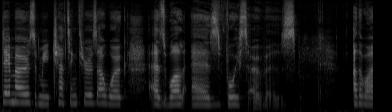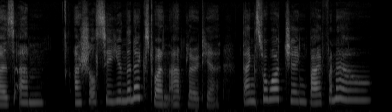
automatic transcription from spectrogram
demos of me chatting through as I work, as well as voiceovers. Otherwise, um, I shall see you in the next one I upload here. Thanks for watching. Bye for now.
